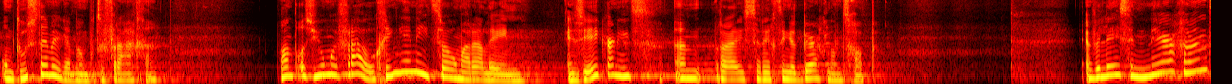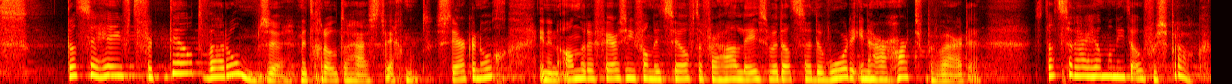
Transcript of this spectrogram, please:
om toestemming hebben moeten vragen. Want als jonge vrouw ging je niet zomaar alleen. En zeker niet een reis richting het berglandschap. En we lezen nergens dat ze heeft verteld waarom ze met grote haast weg moet. Sterker nog, in een andere versie van ditzelfde verhaal lezen we dat ze de woorden in haar hart bewaarde. dat ze daar helemaal niet over sprak.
